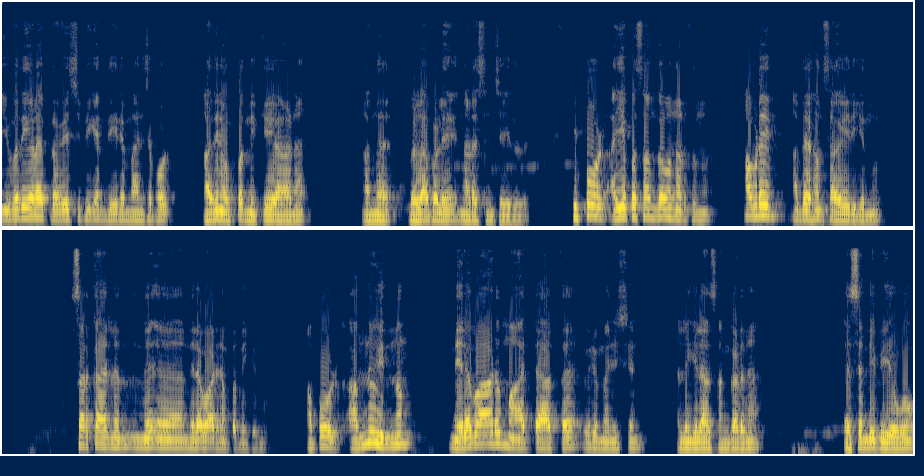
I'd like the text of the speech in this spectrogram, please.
യുവതികളെ പ്രവേശിപ്പിക്കാൻ തീരുമാനിച്ചപ്പോൾ അതിനൊപ്പം നിൽക്കുകയാണ് അന്ന് വെള്ളാപ്പള്ളി നടേശൻ ചെയ്തത്. ഇപ്പോൾ അയ്യപ്പ സംഗമം നടത്തുന്നു. അവിടെയും അദ്ദേഹം സഹകരിക്കുന്നു. സർക്കാരിന്റെ നിലപാടിനൊപ്പം നിൽക്കുന്നു. അപ്പോൾ അന്നും ഇന്നും നിലപാട് മാറ്റാത്ത ഒരു മനുഷ്യൻ അല്ലെങ്കിൽ ആ സംഘടന എസ് എൻ ഡി പി യോഗവും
